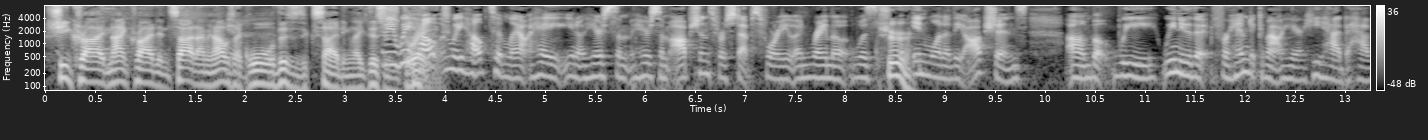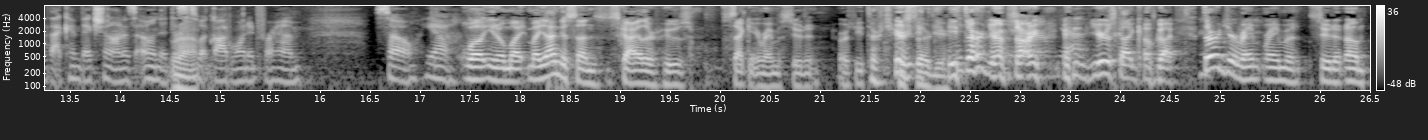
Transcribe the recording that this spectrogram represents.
she cried and I cried inside. I mean, I was like, "Whoa, this is exciting! Like this I mean, is we great." helped we helped him lay out. Hey, you know, here's some here's some options for steps for you. And Rhema was Sure. in one of the options, um, but we we knew that for him to come out here, he had to have that conviction on his own that this is what God wanted for him. So yeah, Well, you know, my, my youngest son, Skyler, who's second year Rhema student, or is he third year? He's third year. He's third year. I'm sorry. Yeah. Years got go by. Third year Rhema Rhema student. Um,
